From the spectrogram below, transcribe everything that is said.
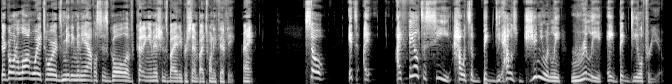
They're going a long way towards meeting Minneapolis's goal of cutting emissions by 80% by 2050, right? So it's, I, I fail to see how it's a big deal, how it's genuinely really a big deal for you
